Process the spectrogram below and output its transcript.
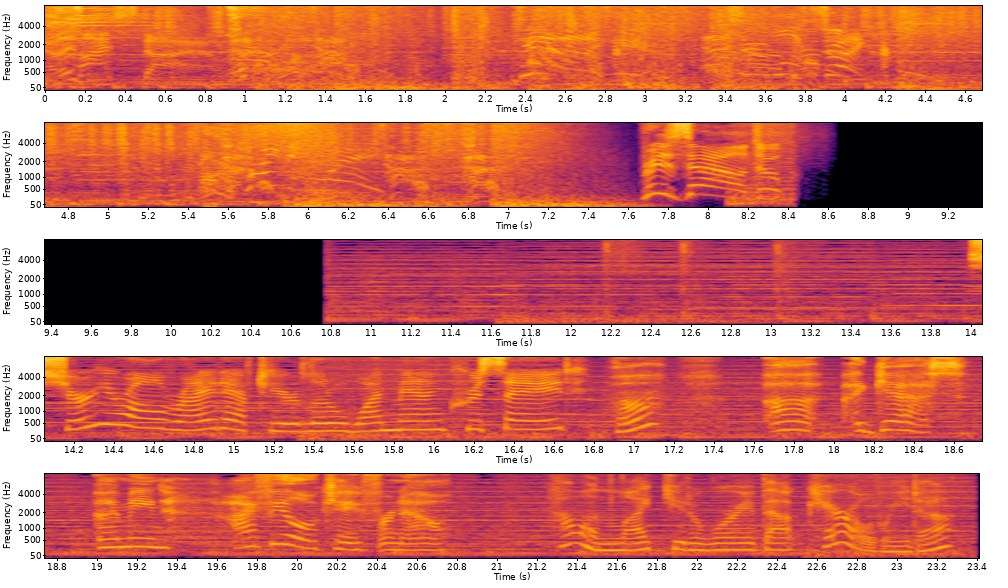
Now this my style. Get out of here! Azure Wolf Strike! Resound! Oh, Sure you're all right after your little one-man crusade? Huh? Uh, I guess. I mean, I feel okay for now. How unlike you to worry about Karol, Rita.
